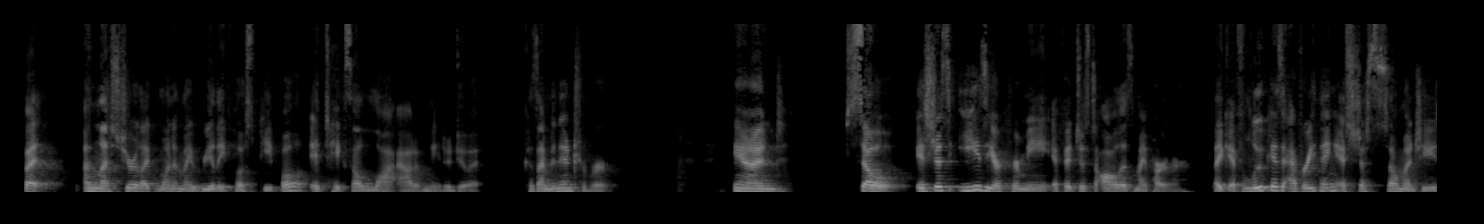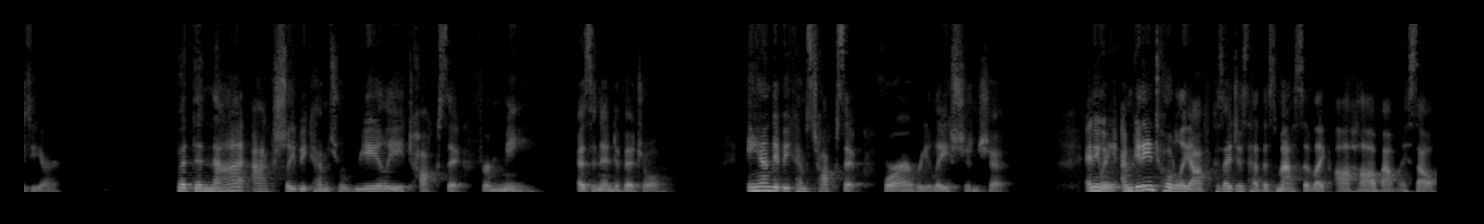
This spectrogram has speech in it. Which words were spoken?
But unless you're like one of my really close people, it takes a lot out of me to do it because I'm an introvert. And so it's just easier for me if it just all is my partner. Like if Luke is everything, it's just so much easier. But then that actually becomes really toxic for me as an individual. And it becomes toxic for our relationship. Anyway, I'm getting totally off because I just had this massive like aha about myself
